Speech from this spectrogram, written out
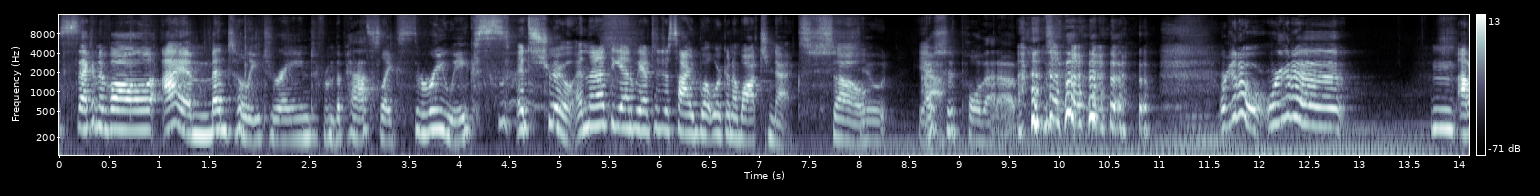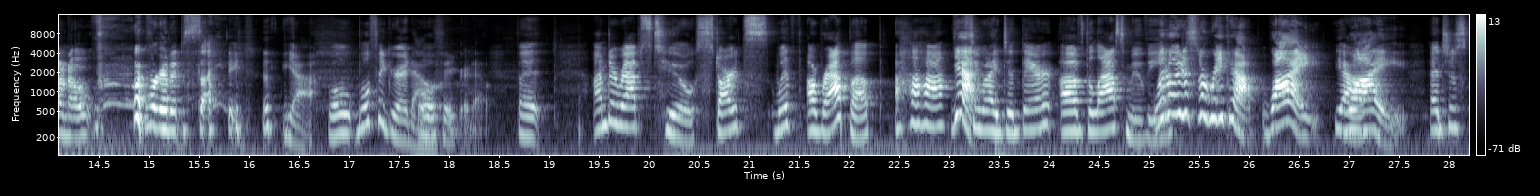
Second of all, I am mentally drained from the past, like, three weeks. it's true. And then at the end, we have to decide what we're gonna watch next. So Shoot. Yeah. I should pull that up. we're gonna, we're gonna, mm, I don't know. we're gonna decide. yeah, we'll we'll figure it out. we'll figure it out. But Under Wraps 2 starts with a wrap up. Haha. Yeah. See what I did there? Of the last movie. Literally just a recap. Why? Yeah. Why? It's just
